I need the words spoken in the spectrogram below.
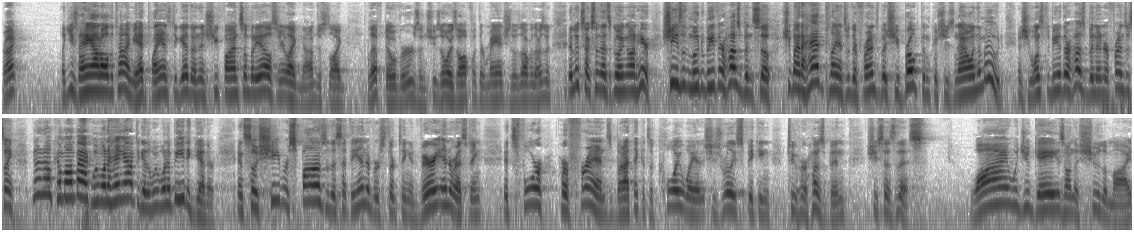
Right? Like you used to hang out all the time. You had plans together, and then she finds somebody else, and you're like, no, I'm just like leftovers, and she's always off with her man, she's always off with her husband. It looks like something that's going on here. She's in the mood to be with her husband, so she might have had plans with her friends, but she broke them because she's now in the mood, and she wants to be with her husband, and her friends are saying, no, no, come on back. We want to hang out together. We want to be together. And so she responds to this at the end of verse 13, and very interesting. It's for her friends, but I think it's a coy way that she's really speaking to her husband. She says this Why would you gaze on the Shulamite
